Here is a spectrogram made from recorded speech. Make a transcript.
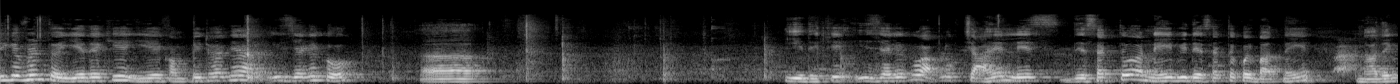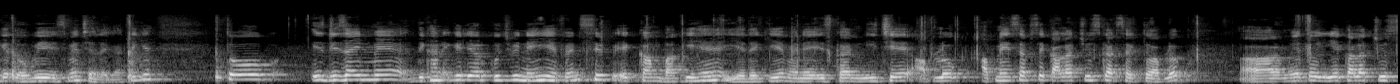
ठीक है फ्रेंड तो ये देखिए ये कंप्लीट हो गया। इस जगह को आ, ये देखिए इस जगह को आप लोग चाहे लेस दे सकते हो और नहीं भी दे सकते कोई बात नहीं है। ना देंगे तो भी इसमें चलेगा ठीक है? तो इस डिज़ाइन में दिखाने के लिए और कुछ भी नहीं है फ्रेंड्स सिर्फ़ एक काम बाकी है। ये देखिए मैंने इसका नीचे आप लोग अपने हिसाब से कलर चूज़ कर सकते हो आप लोग। और मैं तो ये कलर चूज़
